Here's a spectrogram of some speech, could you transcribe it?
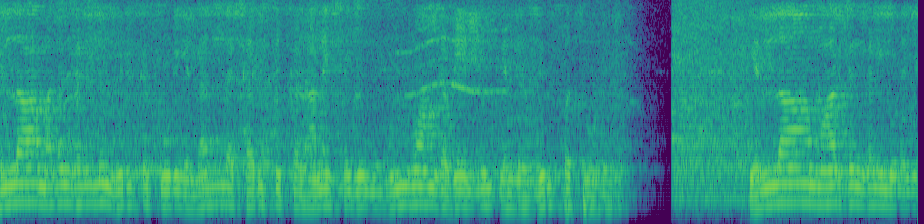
எல்லா மதங்களிலும் இருக்கக்கூடிய நல்ல கருத்துக்கள் அனைத்தையும் உள்வாங்க வேண்டும் என்ற விருப்பத்தோடு எல்லா மார்க்கங்களினுடைய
